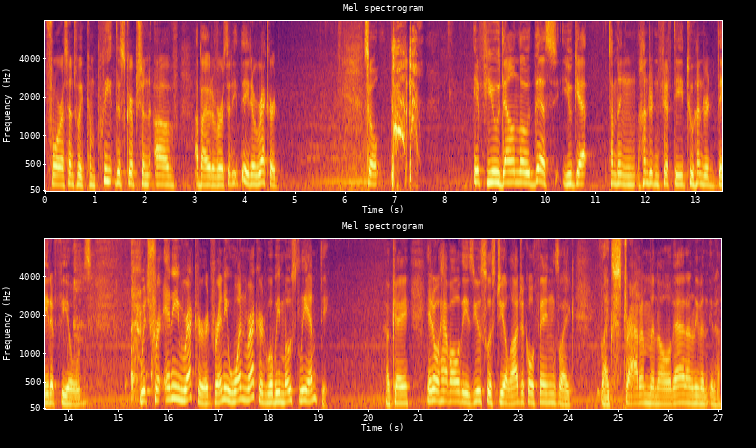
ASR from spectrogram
for essentially complete description of a biodiversity data record. So If you download this, you get something 150, 200 data fields, which for any record, for any one record, will be mostly empty. Okay? It'll have all these useless geological things like like stratum and all of that. I don't even, you know.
